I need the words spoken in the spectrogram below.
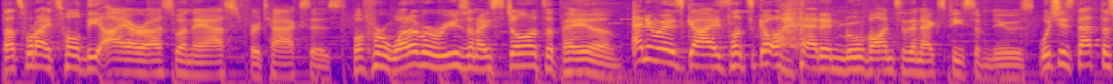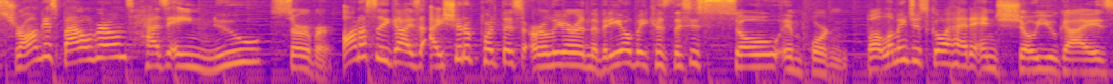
That's what I told the IRS when they asked for taxes. But for whatever reason, I still had to pay them. Anyways, guys, let's go ahead and move on to the next piece of news, which is that the strongest battlegrounds has a new server. Honestly, guys, I should have put this earlier in the video because this is so important. But let me just go ahead and show you guys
